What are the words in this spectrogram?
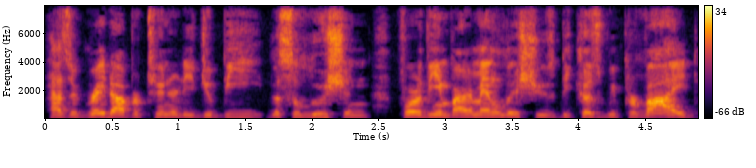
has a great opportunity to be the solution for the environmental issues because we provide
